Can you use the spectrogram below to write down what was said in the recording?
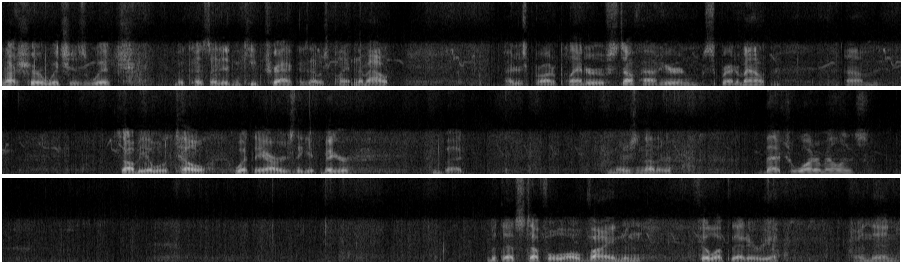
Not sure which is which because I didn't keep track as I was planting them out. I just brought a planter of stuff out here and spread them out. Um, so I'll be able to tell what they are as they get bigger. But there's another batch of watermelons. But that stuff will all vine and fill up that area. And then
